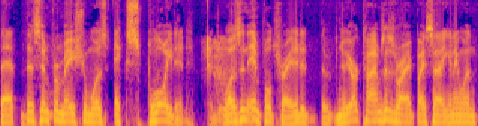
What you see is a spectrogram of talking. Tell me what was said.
that this information was exploited. It wasn't infiltrated. The New York Times is right by saying anyone,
